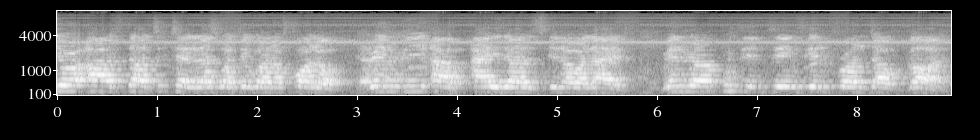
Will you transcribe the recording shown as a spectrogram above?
your heart starts to tell, that's what you're going to follow. Yeah. When we have idols in our life, when we are putting things in front of God,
